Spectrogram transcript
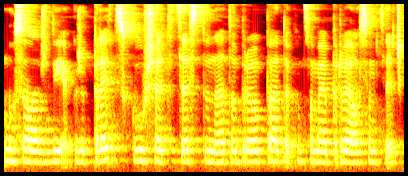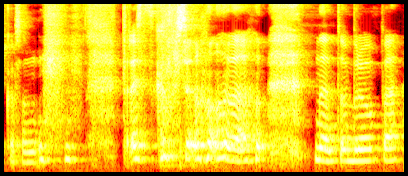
musela vždy akože predskúšať cestu na to broupa, dokonca moje prvé 8 C som predskúšala na, na to broupa.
